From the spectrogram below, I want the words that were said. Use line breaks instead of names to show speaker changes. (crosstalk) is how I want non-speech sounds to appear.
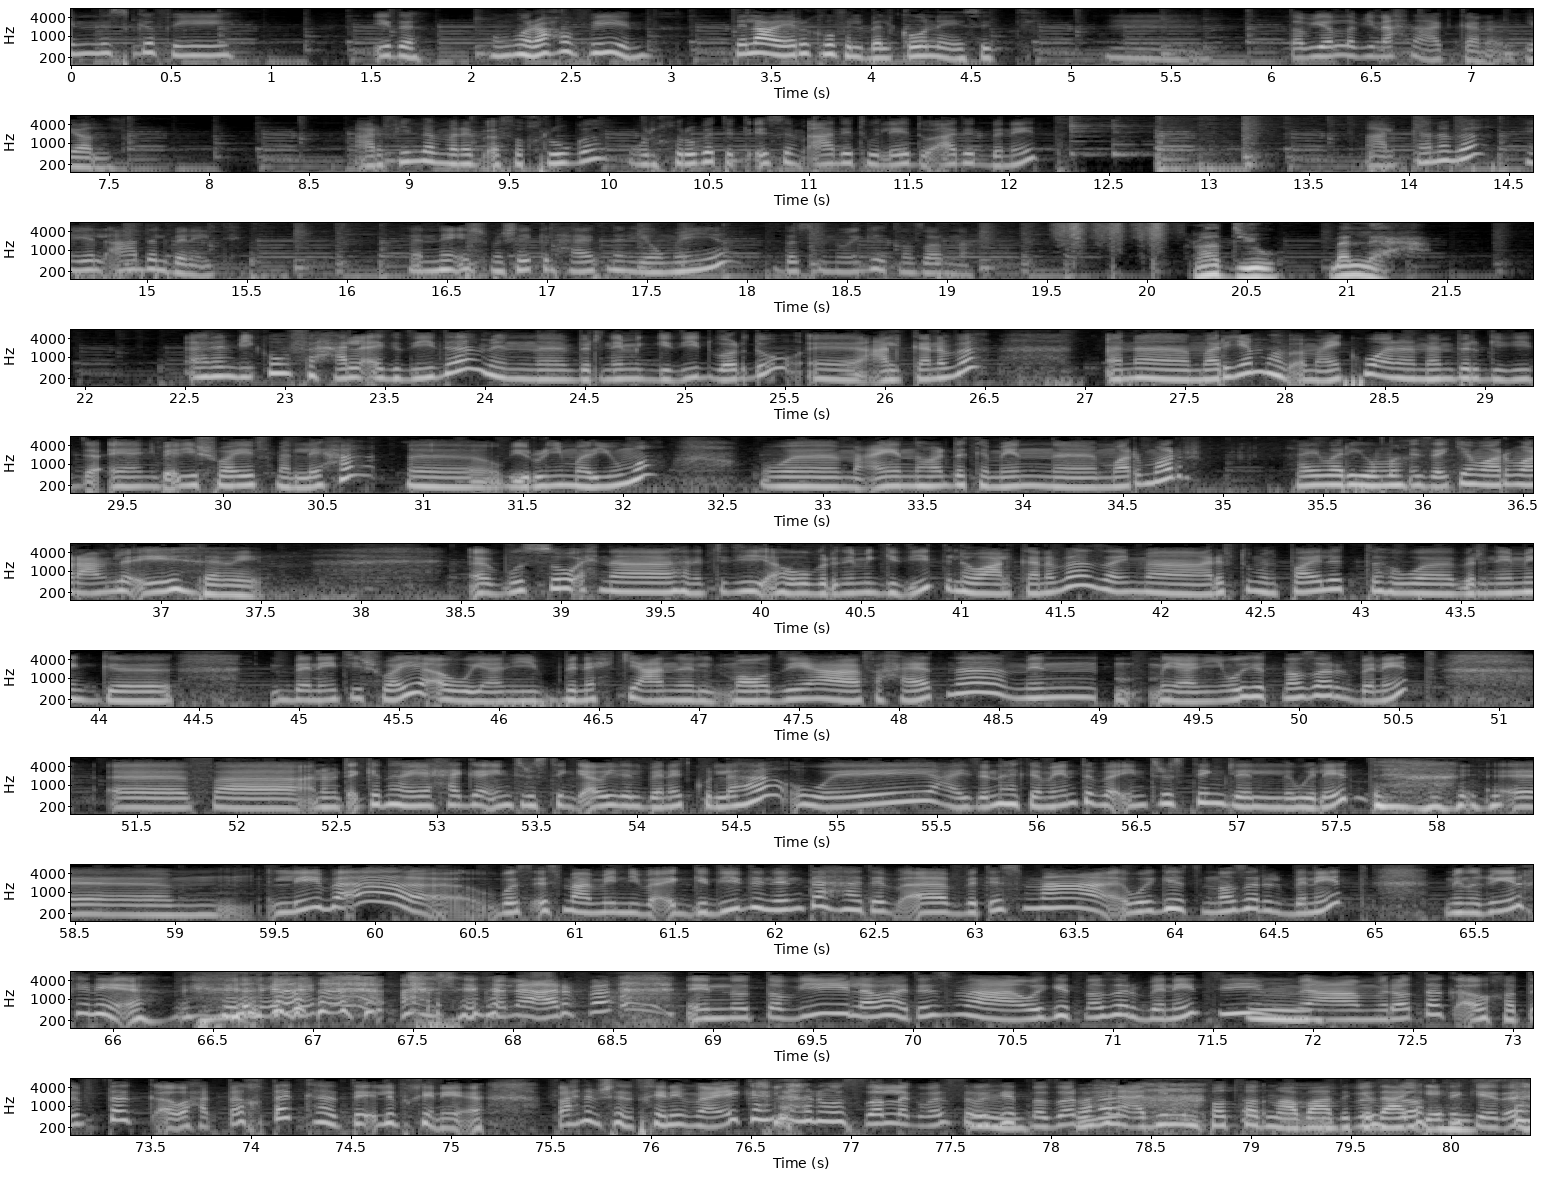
عايزين نسكافيه. إيه ده؟ هم راحوا فين؟
طلعوا يركوا في البلكونة يا ستي.
مم. طب يلا بينا إحنا على الكنبة.
يلا.
عارفين لما نبقى في خروجة والخروجة تتقسم قعدة ولاد وقعدة بنات؟ على الكنبة هي القعدة البناتي. هنناقش مشاكل حياتنا اليومية بس من وجهة نظرنا. إحنا
راديو ملاح.
أهلا بيكم في حلقة جديدة من برنامج جديد برضو آه على الكنبة. أنا مريم هبقى معاكم أنا member جديد يعني بقالي شوية في ملاح آه وبيقولوني مريومة. ومعايا النهارده كمان مرمر.
hi مريومة.
إزيك يا مرمر؟ عاملة إيه؟
تمام.
آه، بصوا إحنا هنبتدي أهو برنامج جديد اللي هو على الكنبة. زي ما عرفتوا من ال pilot هو برنامج آه، بناتي شوية أو يعني بنحكي عن المواضيع في حياتنا من يعني وجهة نظر البنات. فأنا متأكدة إن هي حاجة interesting قوي للبنات كلها وعايزينها كمان تبقى interesting للولاد. (laughs) ليه بقى؟ بص اسمع مني بقى. الجديد إن أنت هتبقى بتسمع وجهة نظر البنات من غير خناقة. (laughs) عشان أنا عارفة انه الطبيعي لو هتسمع وجهة نظر بناتي. مع مراتك أو خطيبتك أو حتى أختك هتقلب خناقة. فإحنا مش هنتخانق معاك (laughs) إحنا هنوصل لك بس
وجهة.
نظرنا.
وإحنا قاعدين بنفضفض مع بعض كده على
كده.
